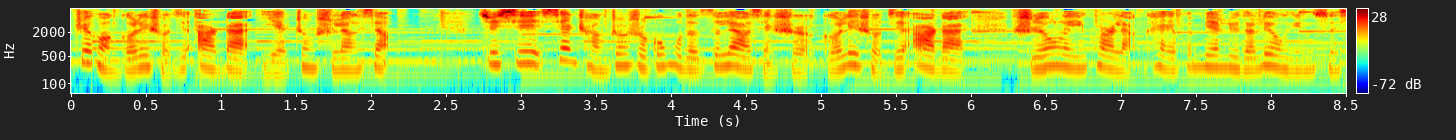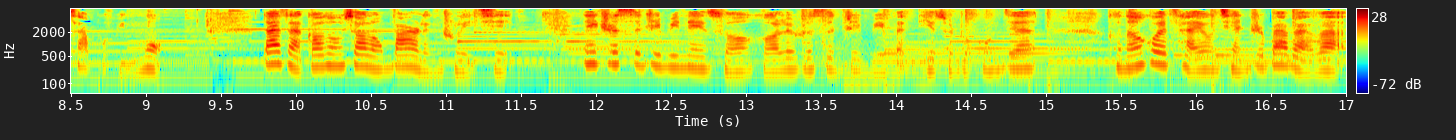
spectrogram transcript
这款格力手机二代也正式亮相。据悉，现场正式公布的资料显示，格力手机二代使用了一块两 K 分辨率的六英寸夏普屏幕，搭载高通骁龙八二零处理器，内置四 GB 内存和六十四 GB 本地存储空间。可能会采用前置八百万、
